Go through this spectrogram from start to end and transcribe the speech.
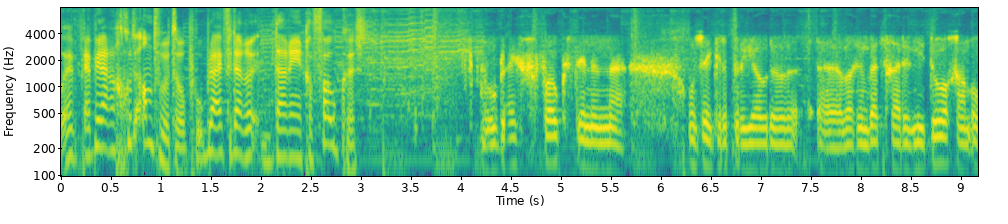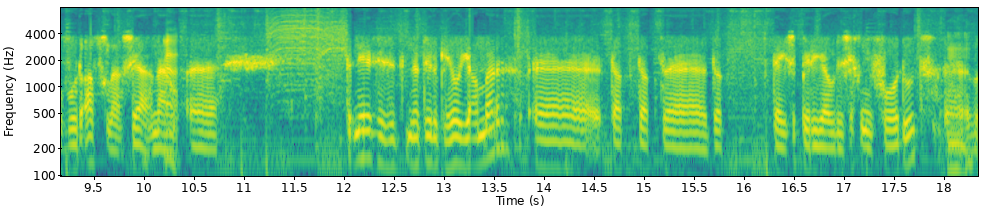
heb, heb, je daar een goed antwoord op? Hoe blijf je daar, daarin gefocust? Hoe blijf je gefocust in een uh, onzekere periode uh, waarin wedstrijden niet doorgaan of worden afgelast? Ja, nou, ja. Uh, ten eerste is het natuurlijk heel jammer dat, dat, dat deze periode zich nu voordoet, mm.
